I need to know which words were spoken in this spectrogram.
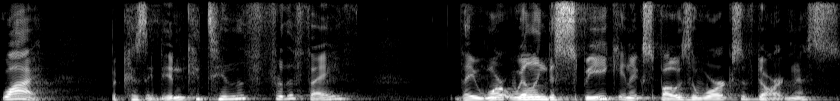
Why? Because they didn't contend for the faith, they weren't willing to speak and expose the works of darkness.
